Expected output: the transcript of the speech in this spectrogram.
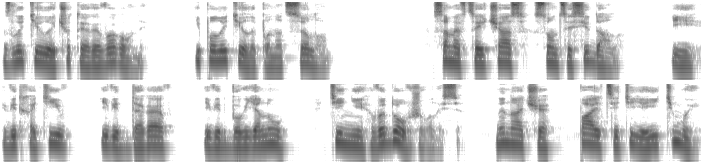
злетіли чотири ворони і полетіли понад селом. Саме в цей час сонце сідало, і від хатів, і від дерев, і від бур'яну тіні видовжувалися, неначе пальці тієї тьми,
